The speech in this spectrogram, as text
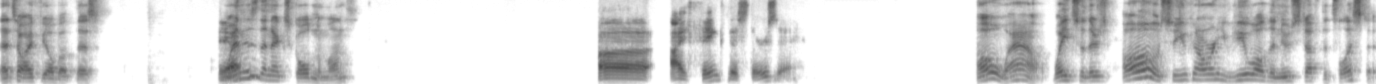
That's how I feel about this. Yeah. When is the next gold in a month? Uh, I think this Thursday. Oh wow. Wait, so there's oh, so you can already view all the new stuff that's listed.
